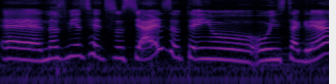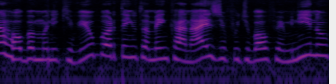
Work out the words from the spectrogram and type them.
É, nas minhas redes sociais eu tenho o Instagram, arroba Monique Wilbor, tenho também canais de futebol feminino,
